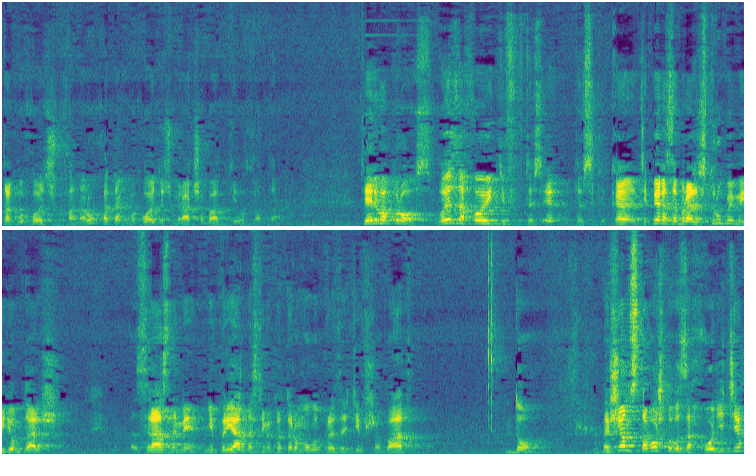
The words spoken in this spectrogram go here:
так выходит Шухана Руха, так выходит Шмират Шаббат Килхата. Теперь вопрос. Вы заходите, то есть, э, то есть теперь разобрались с трубами, идем дальше. С разными неприятностями, которые могут произойти в шаббат дома. Начнем с того, что вы заходите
